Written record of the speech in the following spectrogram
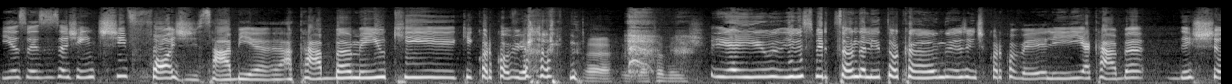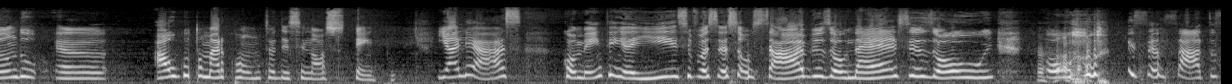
E às vezes a gente foge, sabe? É, acaba meio que, que corcoviando. É, exatamente. E aí e o Espírito Santo ali tocando e a gente corcoveia ali e acaba deixando uh, algo tomar conta desse nosso tempo. E aliás, Comentem aí se vocês são sábios ou nécios ou, ou insensatos.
